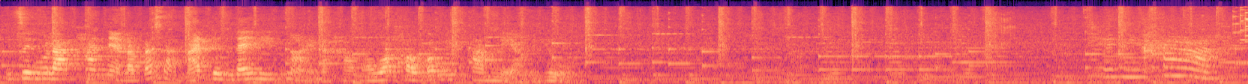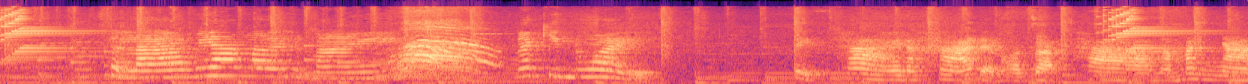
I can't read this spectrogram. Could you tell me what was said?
จริงเวลาพันเนี่ยเราก็สามารถดึงได้นิดหน่อยนะคะ เพราะว่าเขาก็มีความเหนียวอยู่แค่นี้ค่ะ เสร็จแล้วไม่ยากเลยเห็นไหมน่ากินด้วย ปิดท้ายนะคะ เดี๋ยวเราจะทาน้ำมันงา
